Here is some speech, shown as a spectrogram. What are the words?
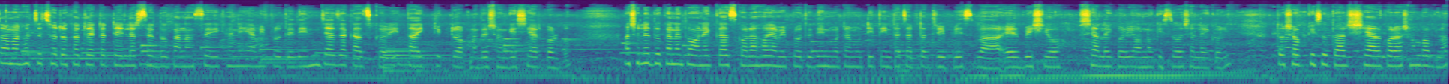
তো আমার হচ্ছে ছোটোখাটো একটা টেইলার্সের দোকান আছে এখানে আমি প্রতিদিন যা যা কাজ করি তা একটু একটু আপনাদের সঙ্গে শেয়ার করব। আসলে দোকানে তো অনেক কাজ করা হয়, আমি প্রতিদিন মোটামুটি তিনটা, চারটা থ্রি পিস বা এর বেশিও সেলাই করি, অন্য কিছুও সেলাই করি। তো সব কিছু তো আর শেয়ার করা সম্ভব না।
